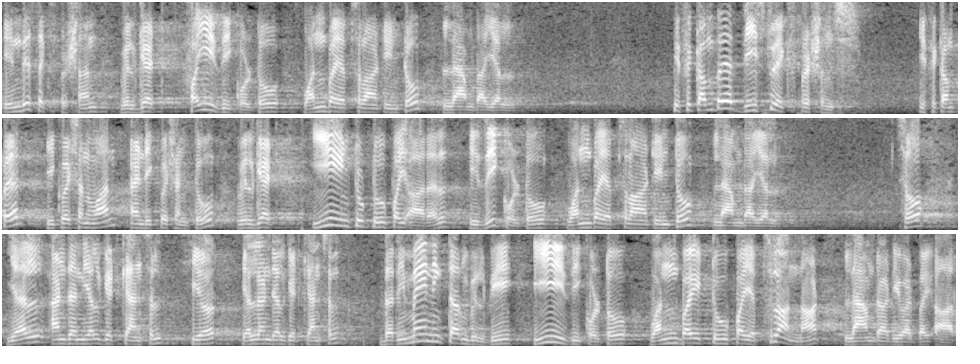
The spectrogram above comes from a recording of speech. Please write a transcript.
in this expression, we'll get phi is equal to 1 by epsilon naught into lambda L. If we compare these two expressions, if we compare equation 1 and equation 2, we'll get E into 2 pi RL is equal to 1 by epsilon naught into lambda L. So L and then L get cancelled. Here L and L get cancelled. The remaining term will be E is equal to 1 by 2 pi epsilon naught lambda divided by R.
